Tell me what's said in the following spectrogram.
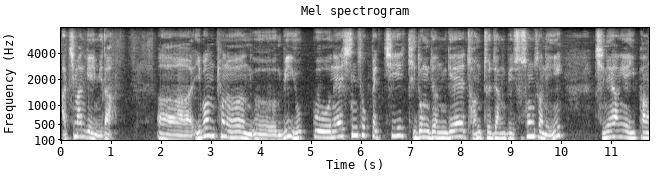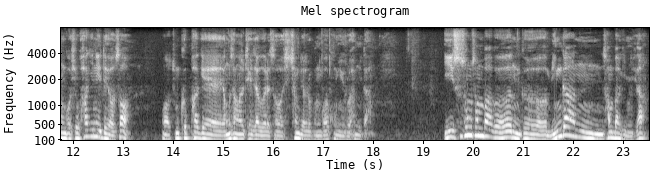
아침 한개입니다. 어, 이번 편은 그 미 육군의 신속 배치 기동전개 전투 장비 수송선이 진해항에 입항한 것이 확인이 되어서 어, 좀 급하게 영상을 제작을 해서 시청자 여러분과 공유를 합니다. 이 수송 선박은 그 민간 선박입니다.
